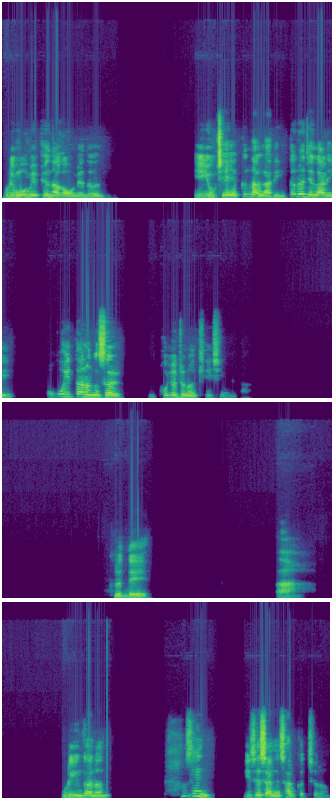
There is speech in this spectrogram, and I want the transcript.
우리 몸에 변화가 오면은 이 육체의 끝날 날이 떨어질 날이 오고 있다는 것을 보여주는 계시입니다. 그런데 아, 우리 인간은 평생 이 세상에 살 것처럼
